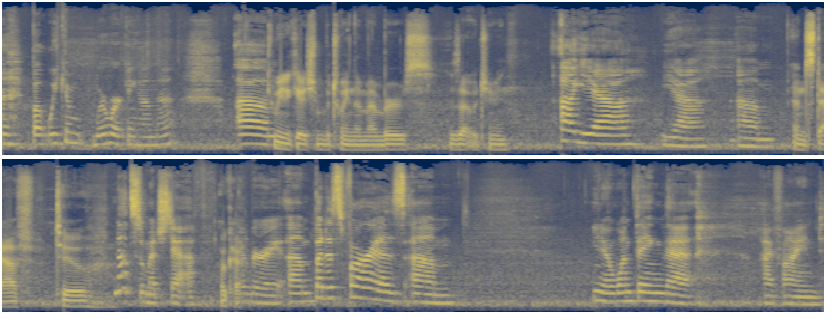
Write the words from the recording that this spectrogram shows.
but we can we're working on that Um, Communication between the members is that what you mean? uh, yeah yeah um, And staff too. not so much staff. Okay. They're very, um, but as far as um, you know, one thing that I find,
